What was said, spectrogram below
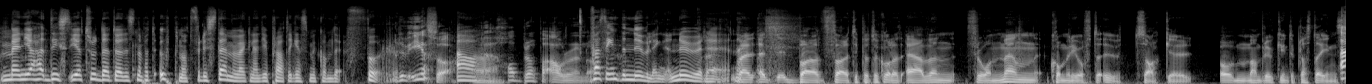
det. Men jag, hade, jag trodde att du hade snappat upp något, för det stämmer verkligen att jag pratade ganska mycket om det förr. Du är så? Ja. Jaha, bra på auran då. Fast inte nu längre, nu är det... Nej. Men, eh, bara för till protokollet, även från män kommer det ju ofta ut saker och man brukar ju inte plasta in sig.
